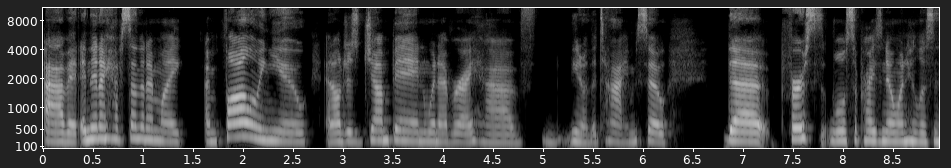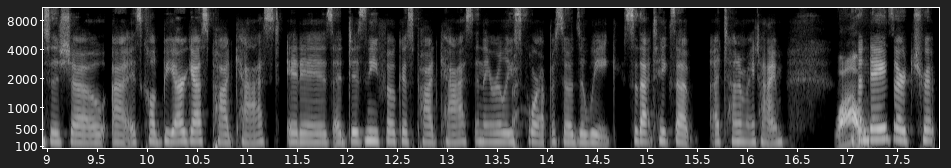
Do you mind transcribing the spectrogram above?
avid, and then I have some that I'm like I'm following you, and I'll just jump in whenever I have you know the time. So the first will surprise no one who listens to the show. Uh, it's called Be Our Guest Podcast. It is a Disney focused podcast, and they release four episodes a week. So that takes up a ton of my time. Wow. Mondays are trip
